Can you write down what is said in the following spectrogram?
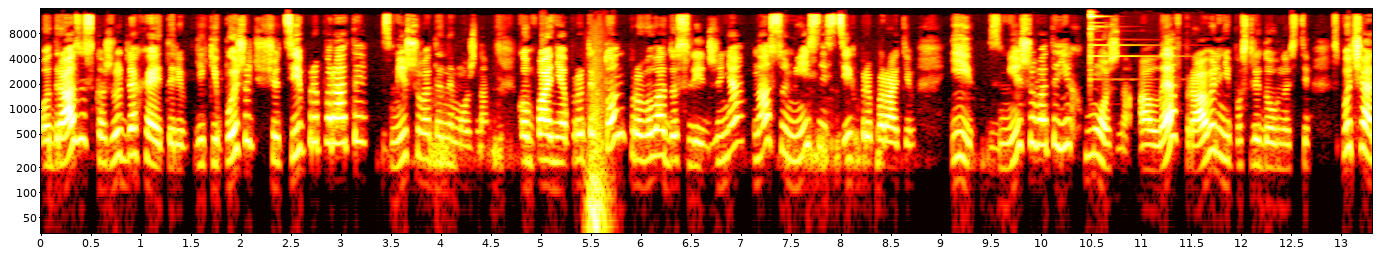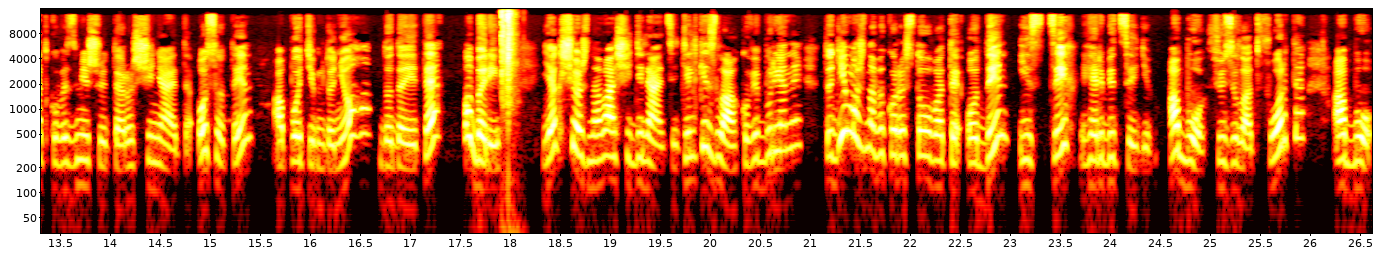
Одразу скажу для хейтерів, які пишуть, що ці препарати змішувати не можна. Компанія Протектон провела дослідження на сумісність цих препаратів, і змішувати їх можна, але в правильній послідовності. Спочатку ви змішуєте, розчиняєте осотин, а потім до нього додаєте оберіг. Якщо ж на вашій ділянці тільки злакові бур'яни, тоді можна використовувати один із цих гербіцидів або фюзілат форте, або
